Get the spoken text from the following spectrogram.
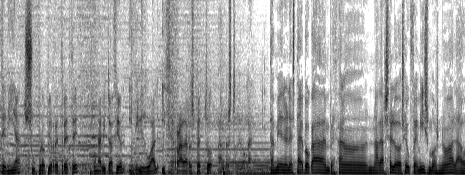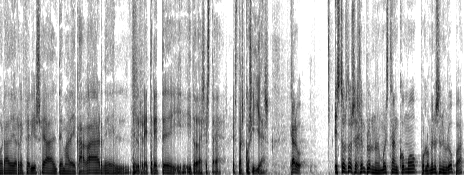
tenía su propio retrete, una habitación individual y cerrada respecto al resto del hogar. También en esta época empezaron a darse los eufemismos, ¿no? A la hora de referirse al tema de cagar, del, del retrete y, y todas estas, estas cosillas. Claro, estos dos ejemplos nos muestran cómo, por lo menos en Europa,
